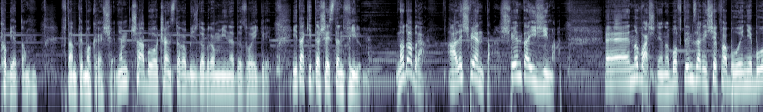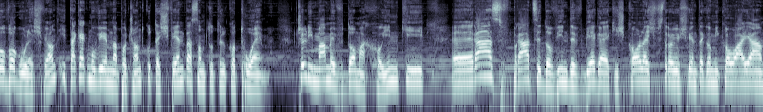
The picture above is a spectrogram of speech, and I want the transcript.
kobietom w tamtym okresie, nie? Trzeba było często robić dobrą minę do złej gry. I taki też jest ten film. No dobra, ale święta, święta i zima. E, no właśnie, no bo w tym zarysie fabuły nie było w ogóle świąt i tak jak mówiłem na początku, te święta są tu tylko tłem. Czyli mamy w domach choinki, e, raz w pracy do windy wbiega jakiś koleś w stroju świętego Mikołaja,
